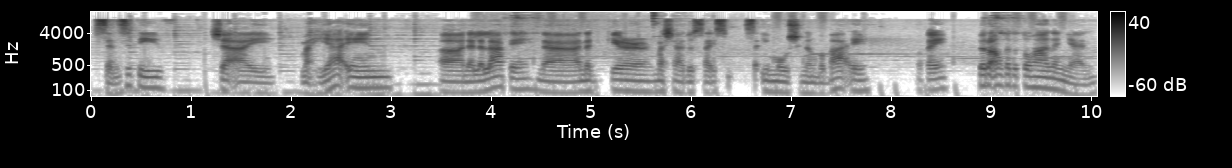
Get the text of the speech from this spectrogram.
sensitive, siya ay mahiyain, uh, na lalaki na nag-care masyado sa, sa emotion ng babae. Okay? Pero ang katotohanan niyan,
